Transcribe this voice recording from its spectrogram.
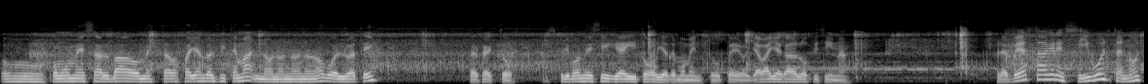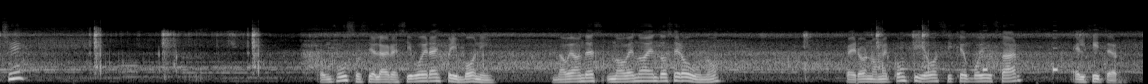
Oh, cómo me he salvado. Me estaba fallando el sistema. No, no, no, no, no. Vuélvete. Perfecto. Scribone sigue ahí todavía de momento. Pero ya va a llegar a la oficina. Frebear está agresivo esta noche. Confuso, si el agresivo era Spring Bonnie. No veo, dónde, no veo en 201. Pero no me confío, así que voy a usar el hitter.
